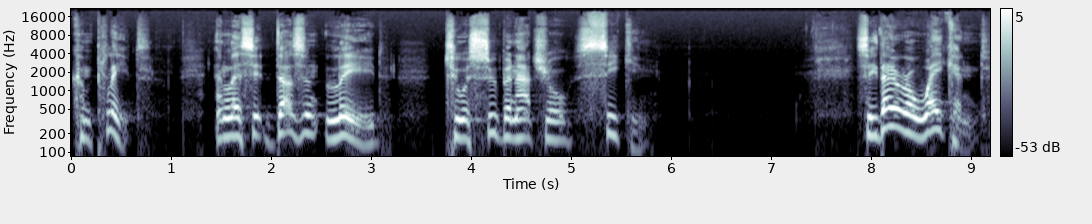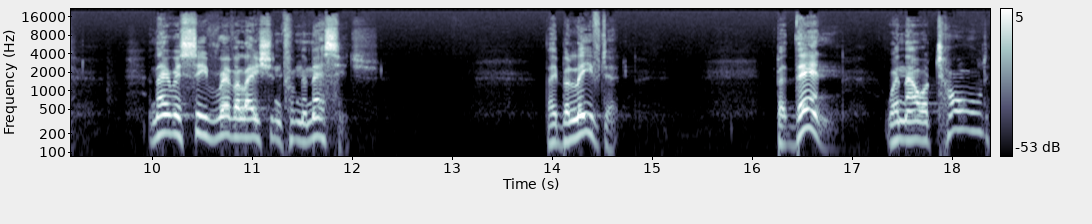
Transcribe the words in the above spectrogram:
complete unless it doesn't lead to a supernatural seeking. See, they were awakened and they received revelation from the message. They believed it. But then, when they were told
